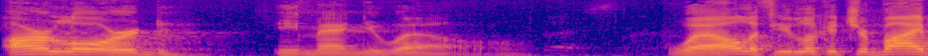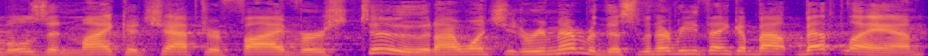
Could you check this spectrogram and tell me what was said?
our Lord Emmanuel. Well, if you look at your Bibles in Micah chapter 5, verse 2, and I want you to remember this whenever you think about Bethlehem,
